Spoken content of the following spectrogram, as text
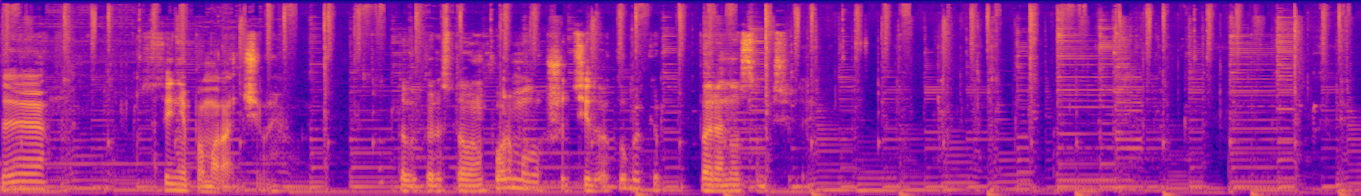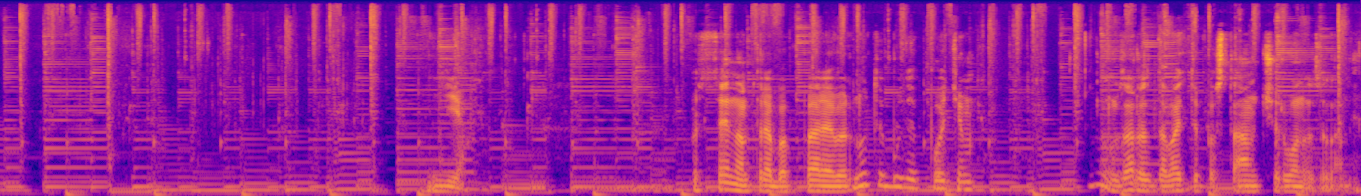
Це синє-помаранчевий. Тобто використовуємо формулу, що ці два кубики переносимо сюди. Є. Ось цей нам треба перевернути буде потім. Ну, Зараз давайте поставимо червоно-зелений.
